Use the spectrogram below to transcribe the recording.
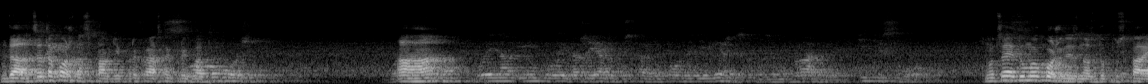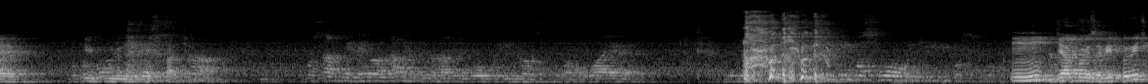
Да, це також насправді прекрасний приклад. Слово Боже. Ага. Бо інколи навіть я допускаю духовне невежество, це неправильно, тільки слово. Ну це я думаю, кожен із нас допускає. Бо І будемо допускати. так. Посад Михайла Ангел казав не було українського буває тільки по слову, тільки по слову. Дякую за відповідь.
